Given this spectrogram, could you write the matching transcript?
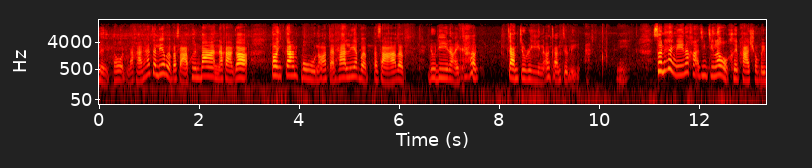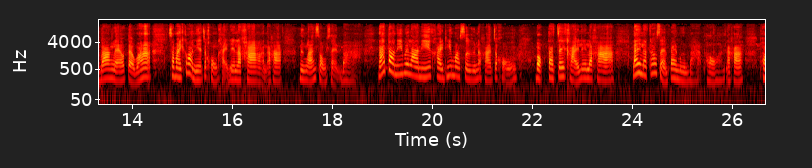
หนึ่งต้นนะคะ ถ้าจะเรียกแบบภาษาพื้นบ้านนะคะ ก็ต้นก้ามปูเนาะแต่ถ้าเรียกแบบภาษาแบบดูดีหน่อยก็จามจุรีเนาะจามจุรีนี่ ส่วนแห่งนี้นะคะ จริงๆแล้วโอเคยพาชมไปบ้างแล้ว แต่ว่าสมัยก่อนเนี่ยเจ้าของขายในราคานะคะ1ล้าน2แสนบาทณตอนนี้เวลานี้ใครที่มาซื้อนะคะ เจ้าของบอกตัดใจขายเลยราคาไล่ละ 9 8 0 0 0 0 บาทพอนะคะ พอ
